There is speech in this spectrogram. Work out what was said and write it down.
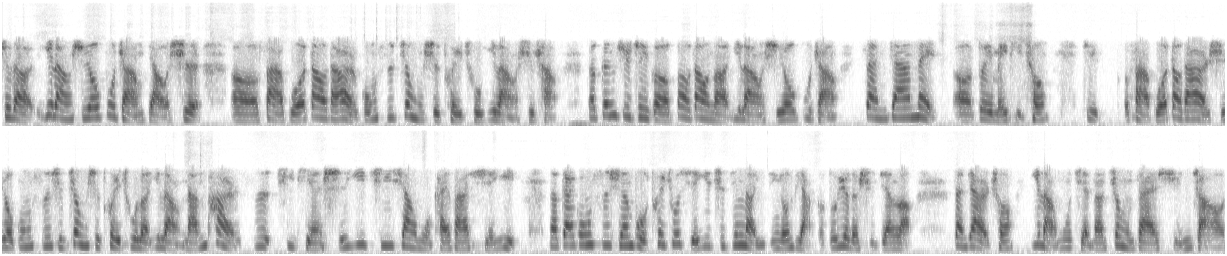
是的，伊朗石油部长表示，呃，法国道达尔公司正式退出伊朗市场。那根据这个报道呢，伊朗石油部长赞加内呃对媒体称，这法国道达尔石油公司是正式退出了伊朗南帕尔斯气田十一期项目开发协议。那该公司宣布退出协议至今呢，已经有两个多月的时间了。赞加尔称，伊朗目前呢正在寻找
